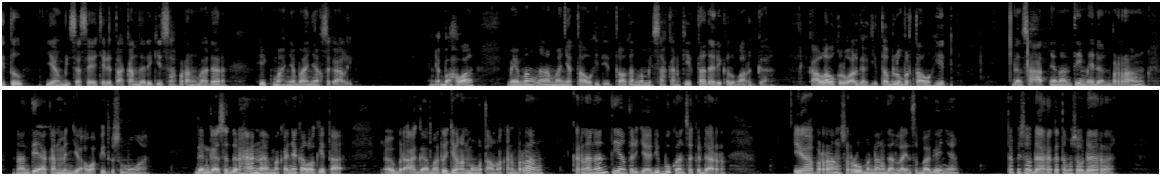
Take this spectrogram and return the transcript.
itu yang bisa saya ceritakan dari kisah Perang Badar, hikmahnya banyak sekali. Ya, bahwa memang namanya tauhid itu akan memisahkan kita dari keluarga. Kalau keluarga kita belum bertauhid. Dan saatnya nanti medan perang, nanti akan menjawab itu semua. Dan gak sederhana, makanya kalau kita e, beragama tuh jangan mengutamakan perang. Karena nanti yang terjadi bukan sekedar ya perang seru menang dan lain sebagainya. Tapi saudara ketemu saudara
